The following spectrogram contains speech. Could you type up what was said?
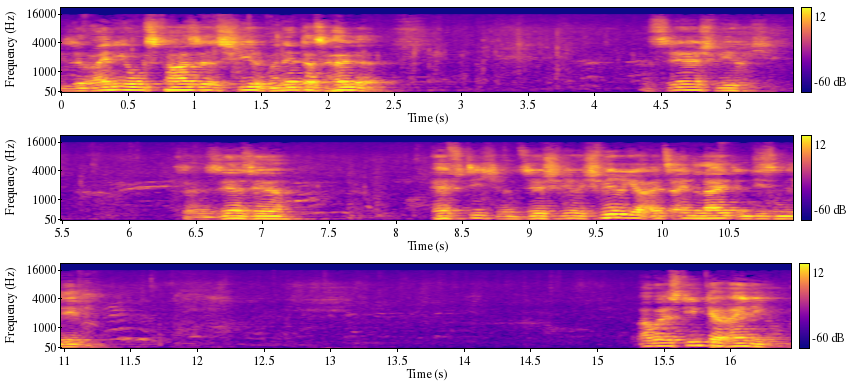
Diese Reinigungsphase ist schwierig. Man nennt das Hölle. Das ist sehr schwierig. Das ist sehr, sehr heftig und sehr schwierig. Schwieriger als ein Leid in diesem Leben. Aber es dient der Reinigung.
